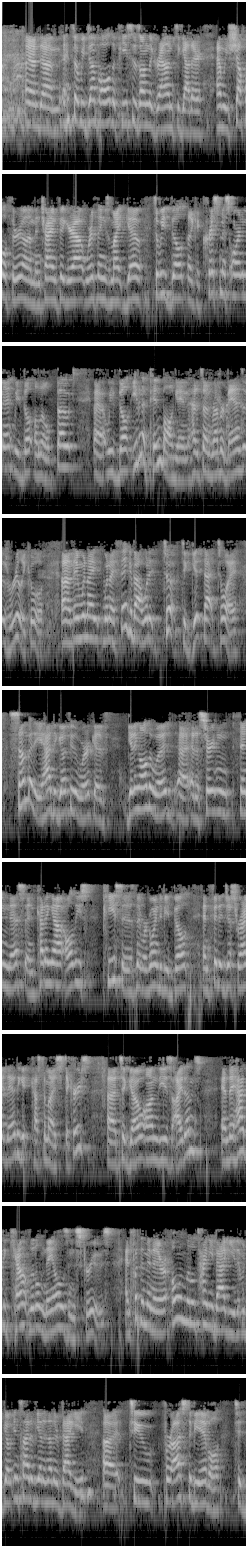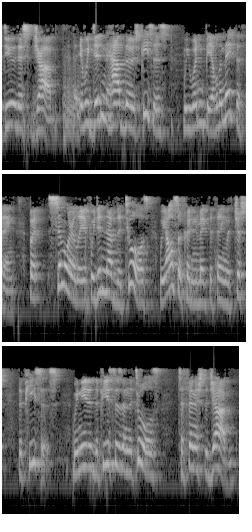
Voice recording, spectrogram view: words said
And um, and so we dump all the pieces on the ground together and we shuffle through them and try and figure out where things might go. So we've built like a Christmas ornament. We've built a little boat. Uh, we've built even a pinball game that had its own rubber bands. It was really cool. Um, and when I when I think about what it took to get that toy, somebody had to go through the work of getting all the wood uh, at a certain thinness and cutting out all these pieces that were going to be built and fitted just right. They had to get customized stickers uh, to go on these items, and they had to count little nails and screws and put them in their own little tiny baggie that would go inside of yet another baggie uh, to for us to be able to do this job. If we didn't have those pieces, we wouldn't be able to make the thing. But similarly, if we didn't have the tools, we also couldn't make the thing with just the pieces. We needed the pieces and the tools to finish the job.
